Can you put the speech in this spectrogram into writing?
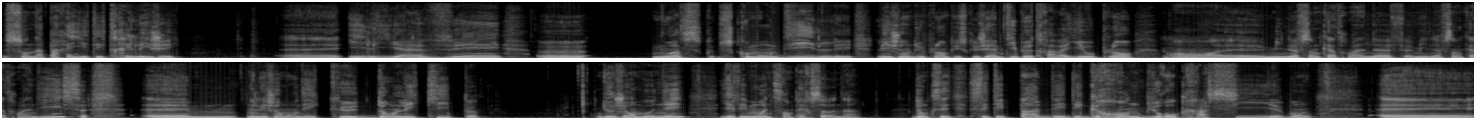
son appareil était très léger. Il y avait moi, ce, que- ce que m'ont dit les, les gens du plan, puisque j'ai un petit peu travaillé au plan en euh, 1989-1990, euh, les gens m'ont dit que dans l'équipe de Jean Monnet, il y avait moins de 100 personnes. hein. Donc, c'était pas des, des grandes bureaucraties. Bon. Euh,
